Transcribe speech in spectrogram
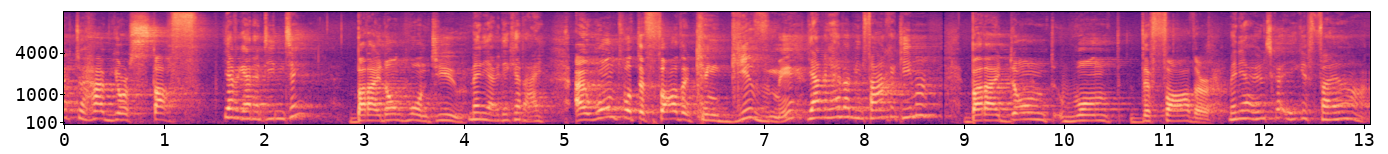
like to have your stuff, jeg vil gerne have dine ting, but I don't want you. men jeg vil ikke have dig. I want what the Father can give me, Jeg vil have, hvad min far kan give mig, but I don't want the Father. men jeg ønsker ikke faderen.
